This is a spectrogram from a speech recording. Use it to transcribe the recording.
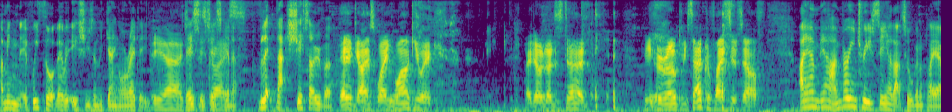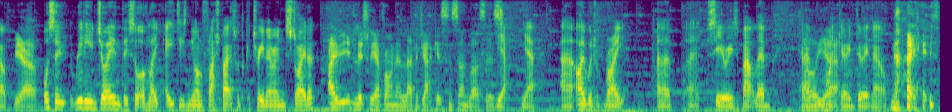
I mean, if we thought there were issues in the gang already, Yeah, this Jesus is just Christ. gonna flip that shit over. Hey guys, why are you arguing? I don't understand. He heroically sacrificed himself. I am, yeah, I'm very intrigued to see how that's all gonna play out. Yeah. Also, really enjoying the sort of like 80s neon flashbacks with Katrina and Strider. I literally everyone in leather jackets and sunglasses. Yeah, yeah. Uh, I would write a, a series about them, and Hell I oh, yeah. might go and do it now. Nice.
